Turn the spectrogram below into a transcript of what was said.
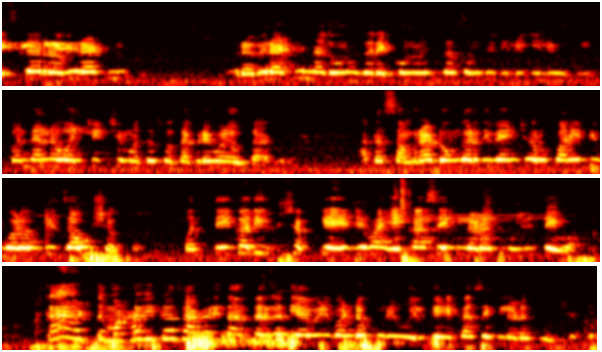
एकतर रवी राठी रवी राठींना दोन हजार एकोणवीसला संधी दिली गेली होती पण त्यांना वंचितची मतं स्वतःकडे वळवता आली. आता सम्राट डोंगर दिव्यांच्या रूपाने ती वळवली जाऊ शकतं पण ते कधी शक्य आहे जेव्हा एकास एक लढत होईल तेव्हा? काय वाटतं महाविकास आघाडीत अंतर्गत यावेळी बंडखोरी होईल की एकास एक लढत होऊ शकेल?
